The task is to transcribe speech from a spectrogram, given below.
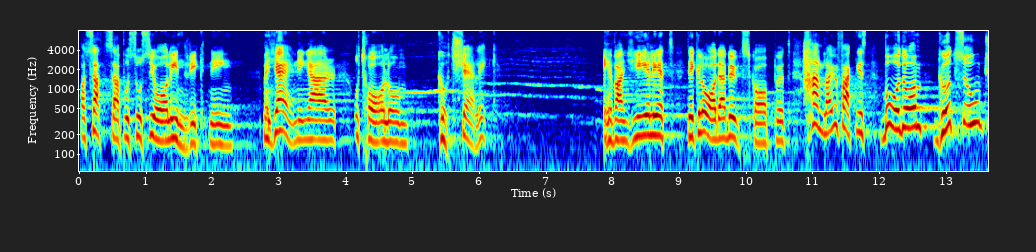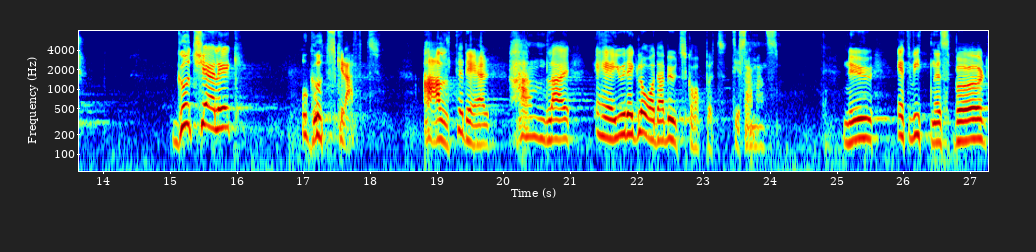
har satsat på social inriktning med gärningar och tal om Guds kärlek. Evangeliet, det glada budskapet, handlar ju faktiskt både om Guds ord, Guds kärlek och Guds kraft. Allt det där handlar, är ju det glada budskapet tillsammans. Nu ett vittnesbörd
